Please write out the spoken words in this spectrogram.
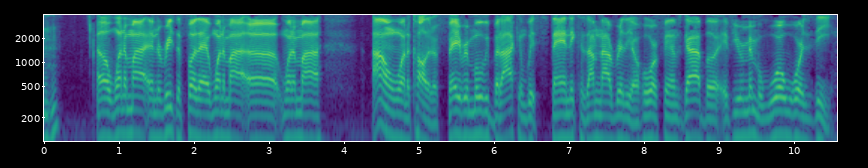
Mm-hmm. Uh, one of my and the reason for that, one of my uh, one of my I don't want to call it a favorite movie, but I can withstand it because I'm not really a horror films guy. But if you remember World War Z,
